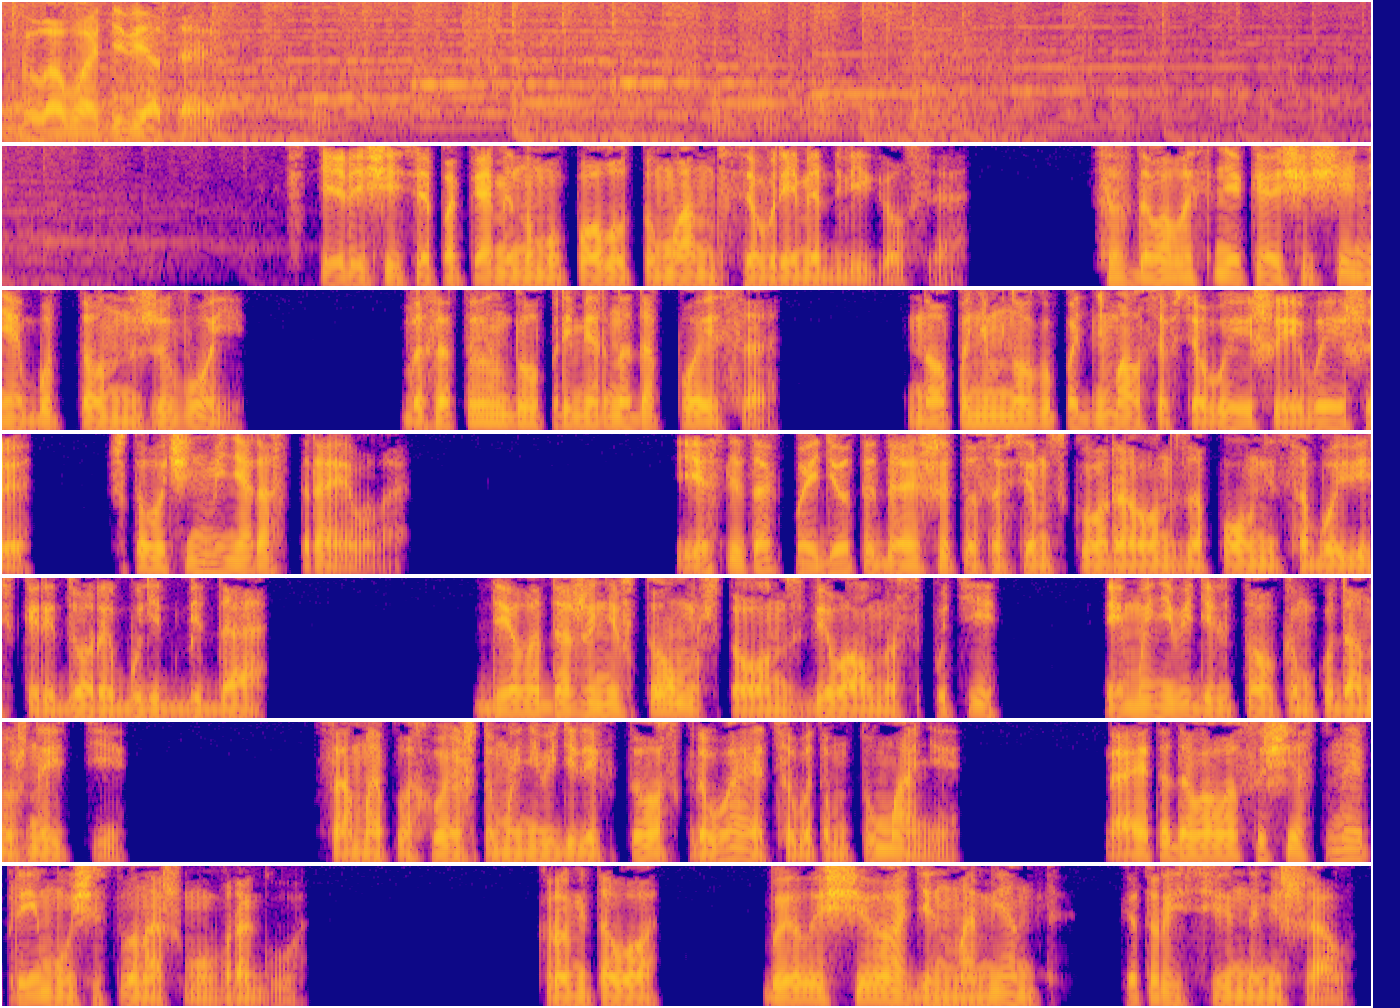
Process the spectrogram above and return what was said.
Глава девятая Стелящийся по каменному полу туман все время двигался. Создавалось некое ощущение, будто он живой. Высотой он был примерно до пояса, но понемногу поднимался все выше и выше, что очень меня расстраивало. Если так пойдет и дальше, то совсем скоро он заполнит собой весь коридор и будет беда. Дело даже не в том, что он сбивал нас с пути, и мы не видели толком, куда нужно идти. Самое плохое, что мы не видели, кто скрывается в этом тумане. А это давало существенное преимущество нашему врагу. Кроме того, был еще один момент, который сильно мешал.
